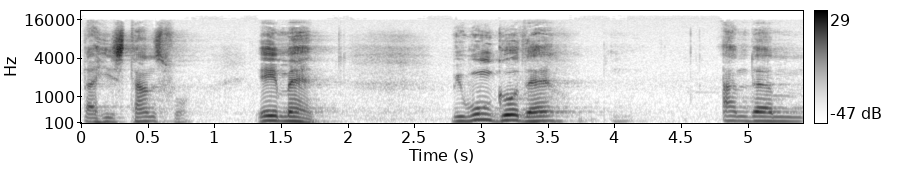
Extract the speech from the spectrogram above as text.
that He stands for. Amen. We won't go there. And um,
